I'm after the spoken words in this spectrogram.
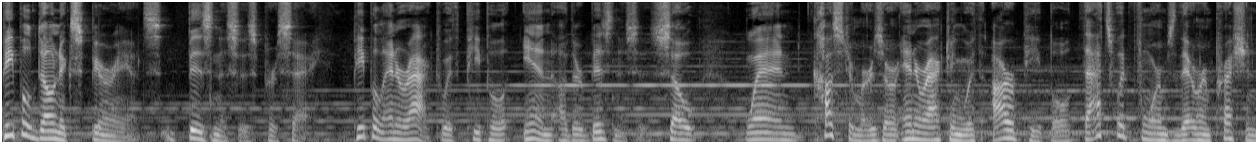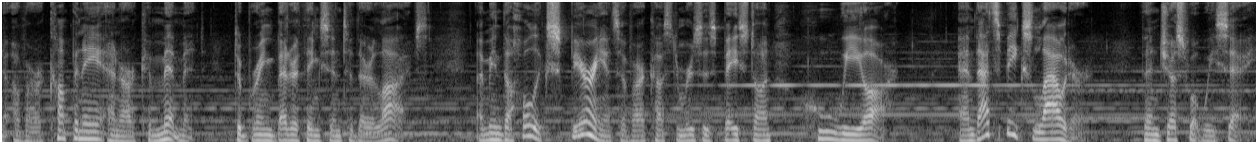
People don't experience businesses per se. People interact with people in other businesses. So when customers are interacting with our people, that's what forms their impression of our company and our commitment to bring better things into their lives. I mean, the whole experience of our customers is based on who we are. And that speaks louder than just what we say.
